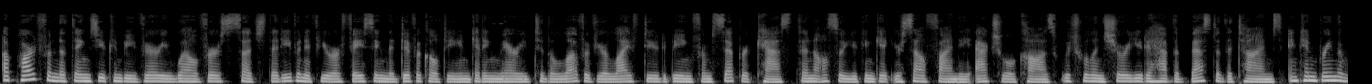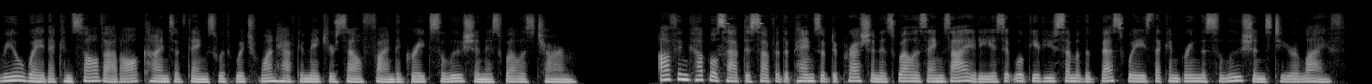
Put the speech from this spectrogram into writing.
Apart from the things you can be very well versed, such that even if you are facing the difficulty in getting married to the love of your life due to being from separate castes, then also you can get yourself find the actual cause which will ensure you to have the best of the times and can bring the real way that can solve out all kinds of things with which one have to make yourself find the great solution as well as charm. Often couples have to suffer the pangs of depression as well as anxiety as it will give you some of the best ways that can bring the solutions to your life.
